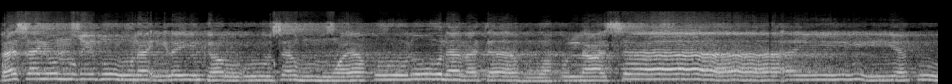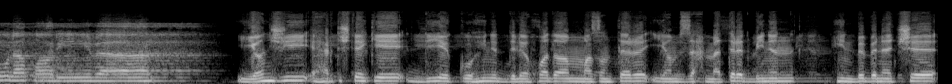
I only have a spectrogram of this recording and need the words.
فسينغضون إليك رؤوسهم ويقولون متاه وقل عسى أن يكون قريبا. یانجی هر تشتکی دیه کو هین دل خدا مزنتر یام زحمترت بینن هین ببنه چه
